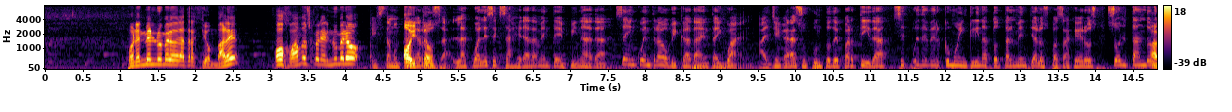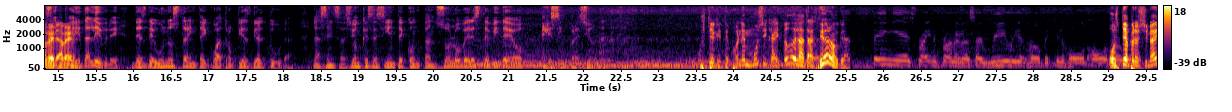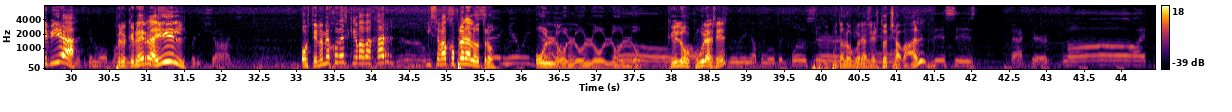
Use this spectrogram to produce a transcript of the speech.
Ponedme el número de la atracción, ¿vale? Ojo, vamos con el número... Esta montaña Oito. rusa, la cual es exageradamente empinada, se encuentra ubicada en Taiwán. Al llegar a su punto de partida, se puede ver cómo inclina totalmente a los pasajeros, soltándolos A ver, en a ver. caída libre desde unos 34 pies de altura. La sensación que se siente con tan solo ver este video es impresionante. Hostia, que te ponen música y todo en la atracción, ¿o qué? Hostia, pero si no hay vía. Pero que no hay raíl. Hostia, no me jodas que va a bajar y se va a acoplar al otro. Oh, lo, lo, lo, lo, lo. ¿Qué locura es esto? ¿Pero qué puta locura es esto, chaval?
